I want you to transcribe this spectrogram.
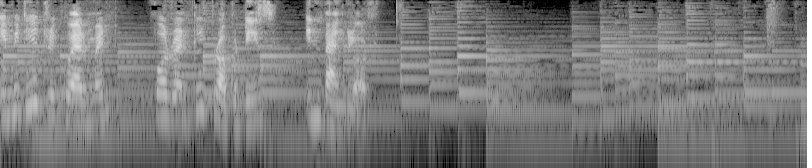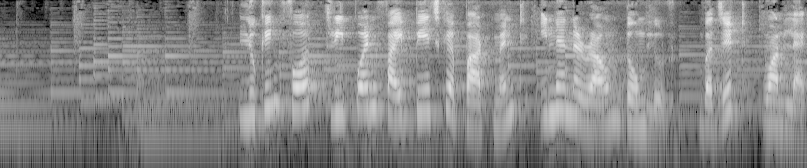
Immediate requirement for rental properties in Bangalore. Looking for 3.5 BHK apartment in and around Domlur. Budget 1 lakh.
